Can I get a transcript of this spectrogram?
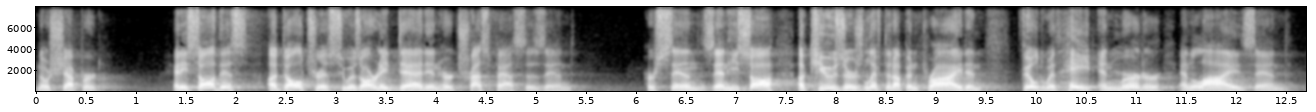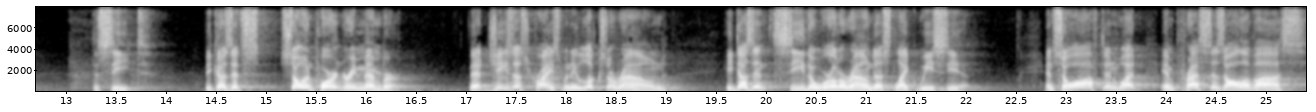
no shepherd. And he saw this adulteress who was already dead in her trespasses and her sins. And he saw accusers lifted up in pride and filled with hate and murder and lies and deceit. Because it's so important to remember that Jesus Christ, when he looks around, he doesn't see the world around us like we see it. And so often, what impresses all of us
